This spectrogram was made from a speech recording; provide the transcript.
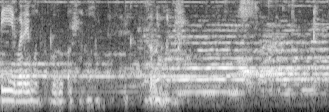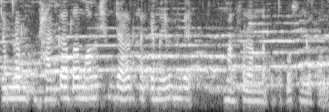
বিয়ে বাড়ির মতো গরু কষানো আমরা ঢাকা বা ময়মনসিংহ যারা থাকে, আমরা এইভাবে মাংস রান্না করতে পছন্দ করি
